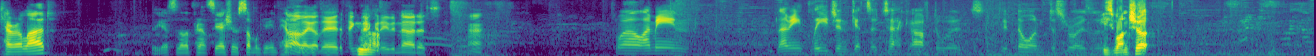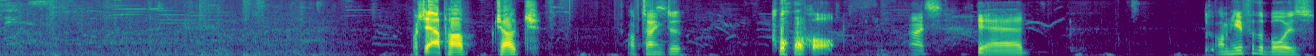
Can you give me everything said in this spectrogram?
Karalad. I think that's another pronunciation. Someone can help. Oh, they got with their it. thing they No. could even notice. Huh. Well, I mean, I mean, Legion gets attack afterwards if no one destroys it. He's one shot. Watch the pub charge. I've tanked it. Nice. Yeah. I'm here for the boys.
